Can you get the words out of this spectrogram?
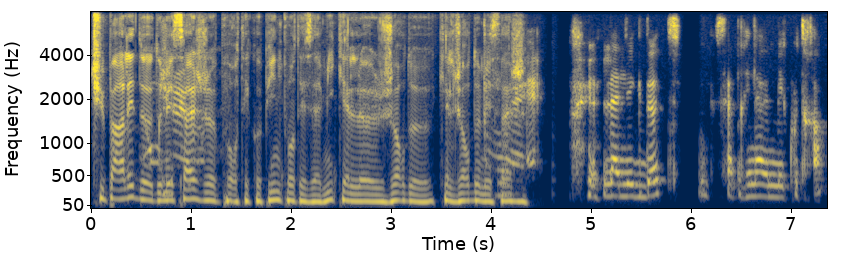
Tu parlais de, de messages pour tes copines, pour tes amis. Quel genre de, quel genre de message? L'anecdote, Sabrina elle m'écoutera.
